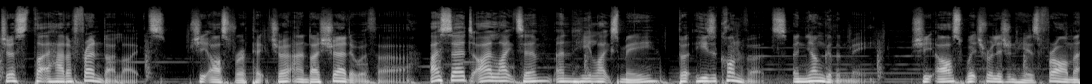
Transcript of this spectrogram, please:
just that I had a friend I liked. She asked for a picture and I shared it with her. I said I liked him and he likes me, but he's a convert and younger than me. She asked which religion he is from,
